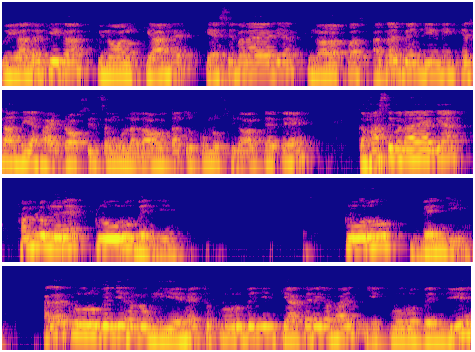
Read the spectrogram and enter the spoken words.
तो याद रखिएगा फिनॉल क्या है, कैसे बनाया गया? फिनॉल आपके पास अगर बेंजीन रिंग के साथ भी हाइड्रोक्सिल समूह लगा होता तो उसको हम लोग फिनॉल कहते हैं। कहाँ से बनाया गया? हम लोग ले रहे हैं क्लोरोबेंजीन क्लोरोबेंजीन अगर क्लोरोबेंजीन हम लोग लिए हैं तो क्लोरोबेंजीन क्या करेगा भाई? ये क्लोरोबेंजीन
